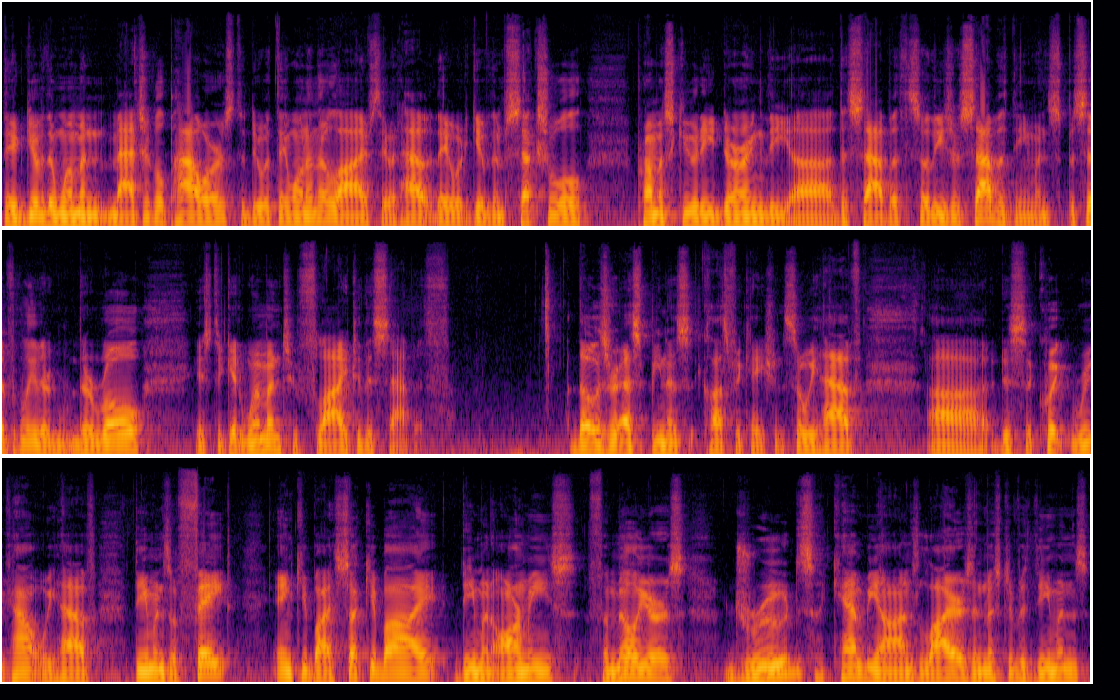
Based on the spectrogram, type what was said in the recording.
They would give the women magical powers to do what they want in their lives. They would have they would give them sexual promiscuity during the uh, the Sabbath. So these are Sabbath demons. Specifically, their their role is to get women to fly to the Sabbath. Those are Espina's classifications. So we have uh, just a quick recount. We have demons of fate, incubi, succubi, demon armies, familiars, druids, cambions, liars and mischievous demons,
